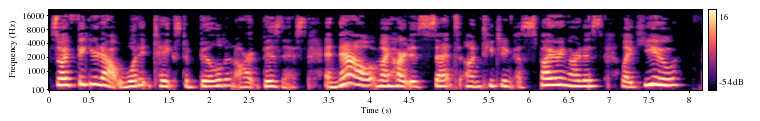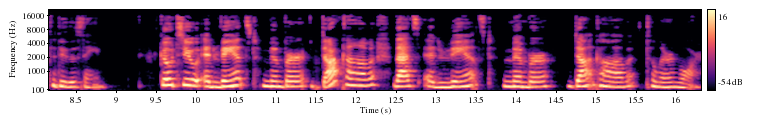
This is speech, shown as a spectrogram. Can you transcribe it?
So I figured out what it takes to build an art business. And now my heart is set on teaching aspiring artists like you to do the same. Go to advancedmember.com. That's advancedmember.com to learn more.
